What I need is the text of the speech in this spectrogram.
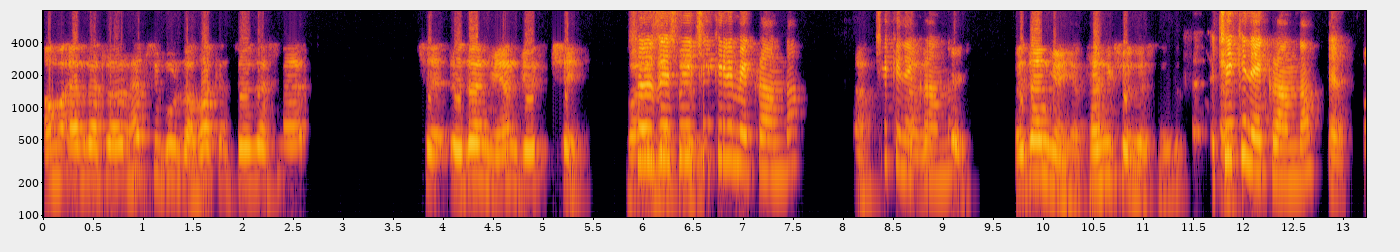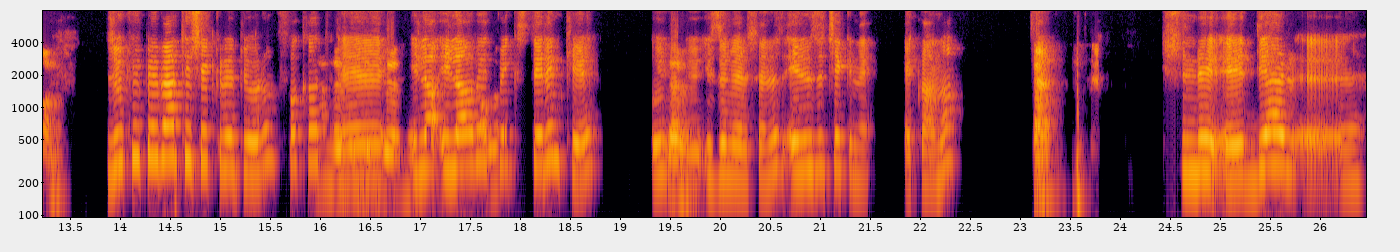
Ama evrakların hepsi burada. Bakın sözleşme şey, ödenmeyen bir şey. Bana Sözleşmeyi getirdi. çekelim ekrandan. Ha, Çekin yani ekrandan. şey, ödenmeyen ya. Temlik sözleşmesi. Çekin ekrandan. Evet. Tamam. Zülküf Bey ben teşekkür ediyorum. Fakat e, ila- ilave Allah- etmek isterim ki Evet. e, izin verirseniz elinizi çekin e- ekrandan. Tamam. Şimdi e, diğer e,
